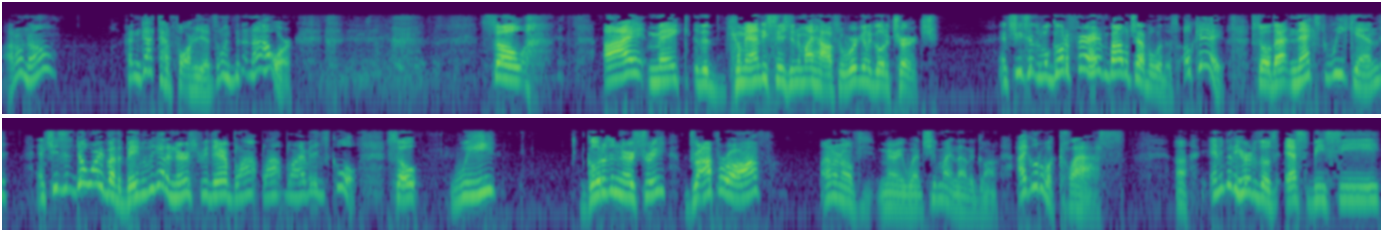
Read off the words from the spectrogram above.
I don't know. I haven't got that far yet. It's only been an hour. so I make the command decision in my house that we're going to go to church. And she says, well, go to Fairhaven Bible Chapel with us. Okay. So that next weekend, and she says, don't worry about the baby. We got a nursery there, blah, blah, blah. Everything's cool. So we go to the nursery, drop her off. I don't know if Mary went. She might not have gone. I go to a class. Uh, anybody heard of those SBC,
